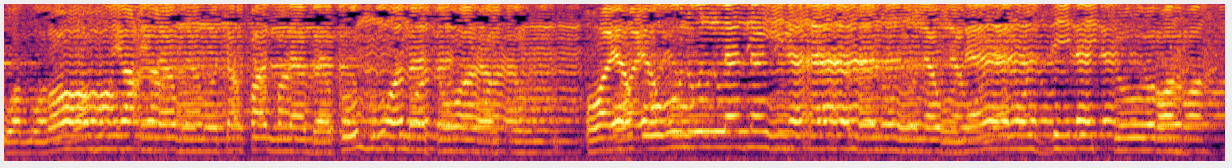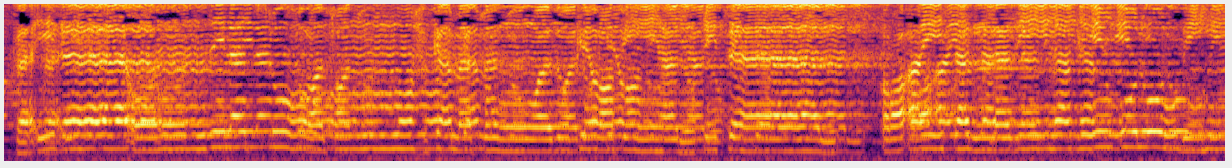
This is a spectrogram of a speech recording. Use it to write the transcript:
والله يعلم متقلبكم ومثواكم. ويقول الذين آمنوا لولا نزلت سورة فإذا أنزلت سورة محكمة وذكر فيها القتال رأيت الذين في قلوبهم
